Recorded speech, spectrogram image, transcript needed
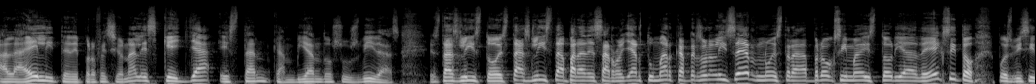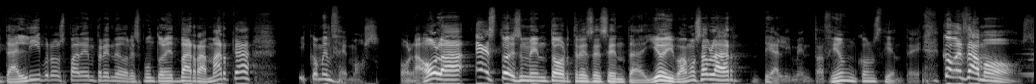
a la élite de profesionales que ya están cambiando sus vidas. ¿Estás listo? ¿Estás lista para desarrollar tu marca personal y ser nuestra próxima historia de éxito? Pues visita librosparaemprendedores.net barra marca y comencemos. Hola, hola, esto es Mentor 360 y hoy vamos a hablar de alimentación consciente. ¡Comenzamos!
